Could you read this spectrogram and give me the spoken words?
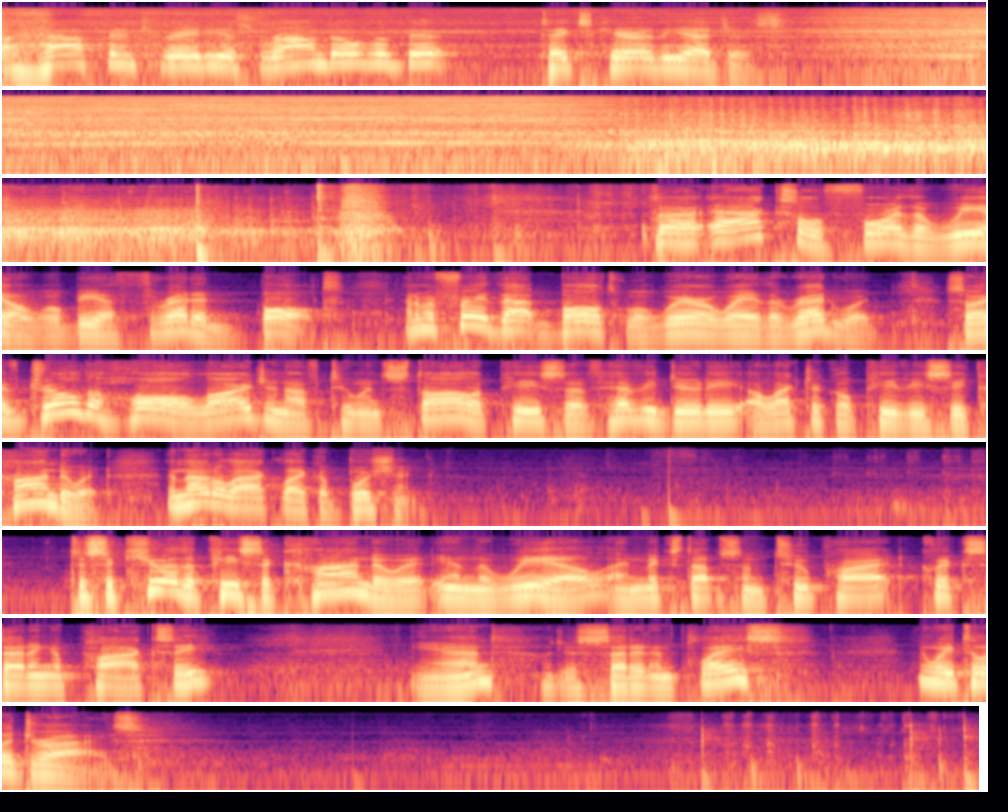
A half inch radius roundover bit takes care of the edges. The axle for the wheel will be a threaded bolt, and I'm afraid that bolt will wear away the redwood. So I've drilled a hole large enough to install a piece of heavy-duty electrical PVC conduit, and that'll act like a bushing. To secure the piece of conduit in the wheel, I mixed up some two-part quick-setting epoxy, and I'll just set it in place and wait till it dries.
